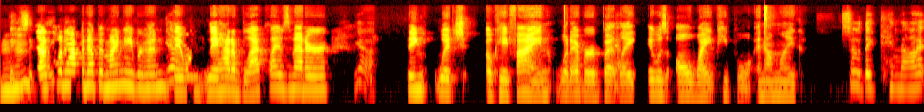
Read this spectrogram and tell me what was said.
mhm. basically. that's what happened up in my neighborhood. Yeah. They were they had a Black Lives Matter yeah. thing, which okay, fine, whatever, but Yeah. like it was all white people, and I'm like, so they cannot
